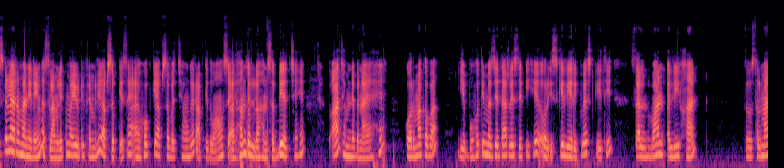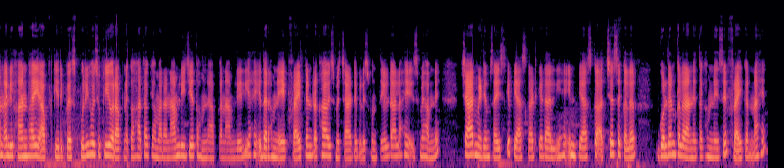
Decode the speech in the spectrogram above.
बिस्मिल्लाहिर्रहमानिर्रहीम। अस्सलाम वालेकुम माय यूट्यूब फैमिली। आप सब कैसे हैं? आई होप कि आप सब अच्छे होंगे और आपकी दुआओं से अल्हम्दुलिल्लाह हम सब भी अच्छे हैं। तो आज हमने बनाया है कौरमा कबाब। ये बहुत ही मज़ेदार रेसिपी है और इसके लिए रिक्वेस्ट की थी सलमान अली ख़ान। तो सलमान अली ख़ान भाई, आपकी रिक्वेस्ट पूरी हो चुकी है और आपने कहा था कि हमारा नाम लीजिए तो हमने आपका नाम ले लिया है। इधर हमने एक फ्राई पैन रखा है इसमें चार टेबल स्पून तेल डाला है। इसमें हमने चार मीडियम साइज़ के प्याज काट के डाल लिए हैं। इन प्याज का अच्छे से कलर गोल्डन कलर आने तक हमने इसे फ्राई करना है।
